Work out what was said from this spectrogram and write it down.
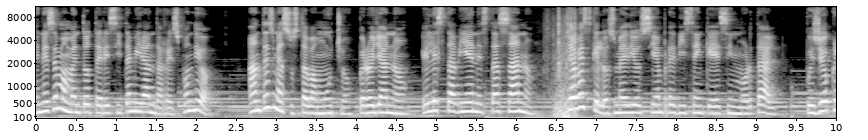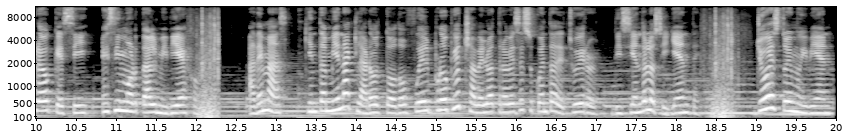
en ese momento Teresita Miranda respondió, antes me asustaba mucho, pero ya no. Él está bien, está sano. Ya ves que los medios siempre dicen que es inmortal. Pues yo creo que sí, es inmortal mi viejo. Además, quien también aclaró todo fue el propio Chabelo a través de su cuenta de Twitter, diciendo lo siguiente. Yo estoy muy bien.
